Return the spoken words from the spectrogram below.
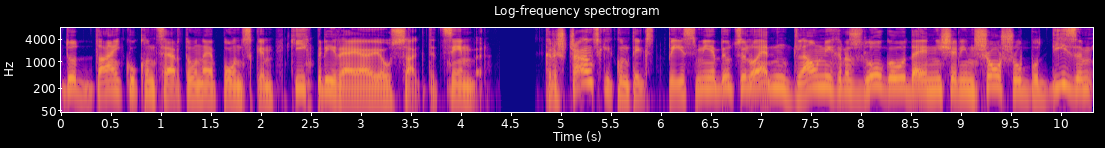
do dajku koncertov na japonskem, ki jih prirejajo vsak december. Krščanski kontekst pesmi je bil celo eden glavnih razlogov, da je Nišerin Šošu budizem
